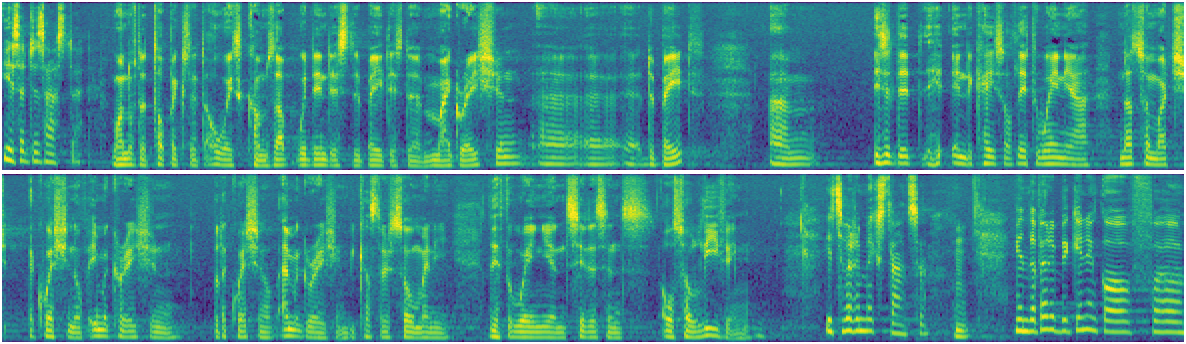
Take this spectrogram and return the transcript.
is a disaster. One of the topics that always comes up within this debate is the migration uh, uh debate. Um, is it in the case of Lithuania not so much a question of immigration but a question of emigration because there's so many Lithuanian citizens also leaving? It's a very mixed answer. Hmm. In the very beginning of uh,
